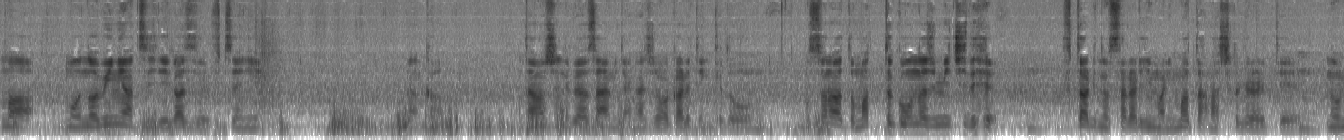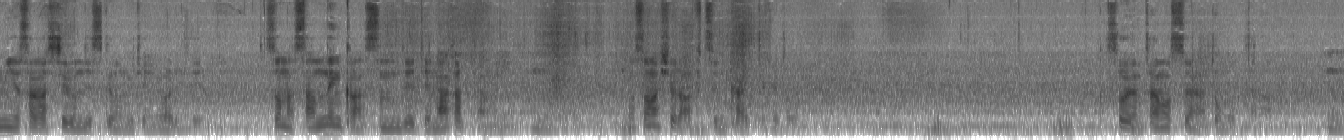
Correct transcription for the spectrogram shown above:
まあもう伸びにはついていかず普通になんか楽しんでくださいみたいな感じで別れてんけど、その後全く同じ道で2人のサラリーマンにまた話しかけられて、うん。飲み屋探してるんですけどみたいに言われてそんなん3年間住んでてなかったのに、まあ、その人らは普通に帰ったけどそういうの楽しそうやなと思ったな。うん。うん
